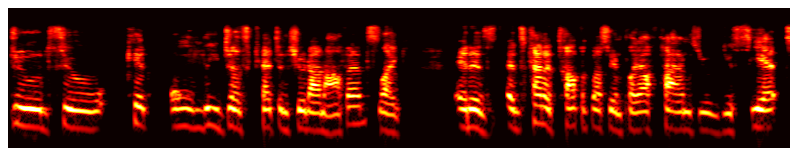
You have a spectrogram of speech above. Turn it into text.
dudes who can only just catch and shoot on offense. Like it is, it's kind of tough, especially in playoff times. You you see it,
